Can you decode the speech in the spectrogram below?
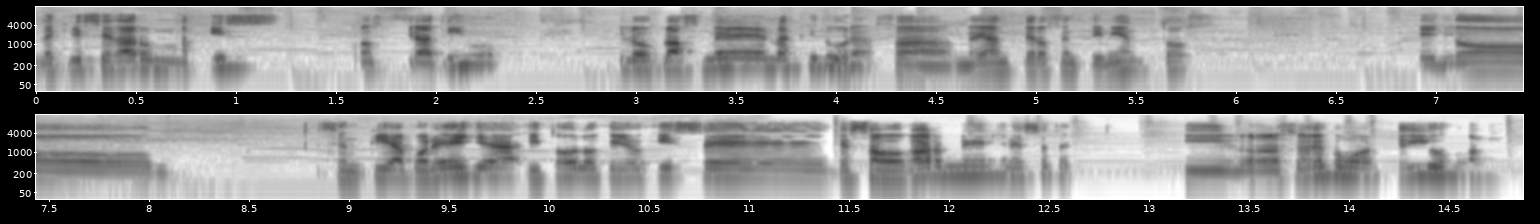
le quise dar un matiz conspirativo y lo plasmé en la escritura, o sea, mediante los sentimientos que yo sentía por ella y todo lo que yo quise desahogarme en ese texto. Y lo relacioné, como te digo, con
